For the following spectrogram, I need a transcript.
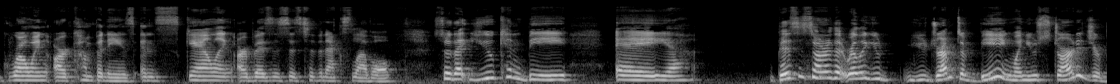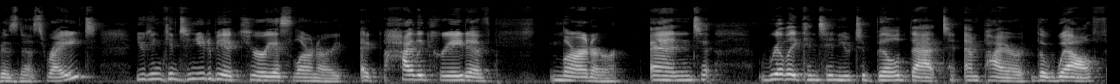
growing our companies and scaling our businesses to the next level so that you can be a business owner that really you you dreamt of being when you started your business, right? You can continue to be a curious learner, a highly creative learner and really continue to build that empire, the wealth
